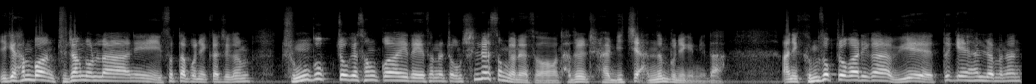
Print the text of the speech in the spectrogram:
이게 한번 주장 논란이 있었다 보니까 지금 중국 쪽의 성과에 대해서는 조금 신뢰성 면에서 다들 잘 믿지 않는 분위기입니다. 아니 금속 조가리가 위에 뜨게 하려면은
